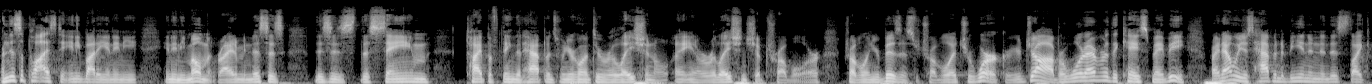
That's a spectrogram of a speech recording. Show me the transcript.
And this applies to anybody in any in any moment, right? I mean, this is this is the same type of thing that happens when you're going through relational, uh, you know, relationship trouble or trouble in your business or trouble at your work or your job or whatever the case may be. Right now, we just happen to be in, in this like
